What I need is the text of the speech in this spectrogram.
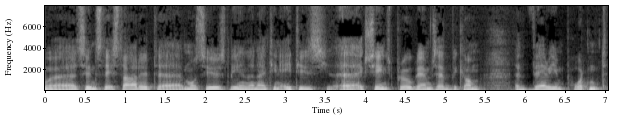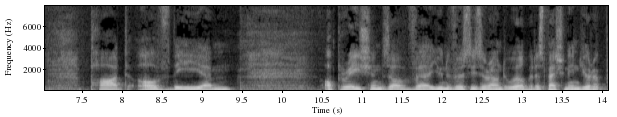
uh, since they started uh, more seriously in the 1980s. Uh, exchange programs have become a very important part of the um, operations of uh, universities around the world, but especially in Europe.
